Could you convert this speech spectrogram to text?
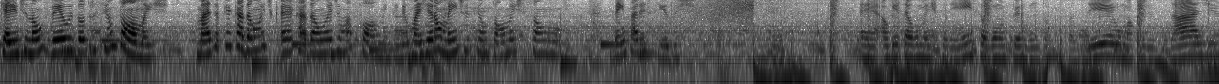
Que a gente não vê os outros sintomas. Mas é porque cada um é, de, é, cada um é de uma forma, entendeu? Mas geralmente os sintomas são bem parecidos. É, alguém tem alguma experiência, alguma pergunta para fazer, uma curiosidade?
